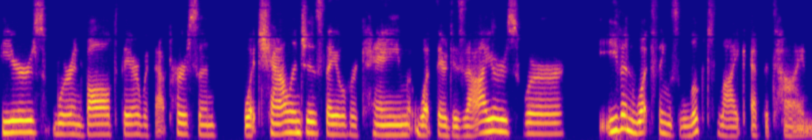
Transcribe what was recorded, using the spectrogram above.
fears were involved there with that person, what challenges they overcame, what their desires were, even what things looked like at the time,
